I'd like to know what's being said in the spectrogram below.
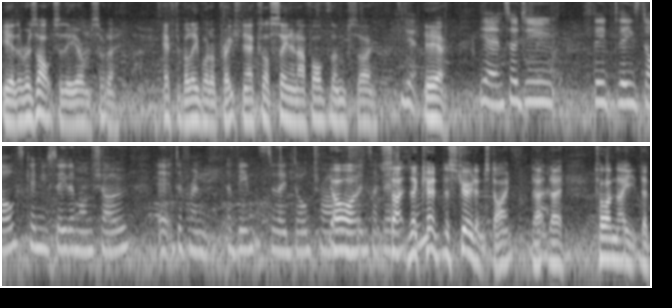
yeah the results are there i'm sort of have to believe what i preach now because i've seen enough of them so Yeah. yeah Yeah, and so do you, the, these dogs, can you see them on show at different events? Do they dog trials oh things like that? so the kid the students don't the, the time they that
